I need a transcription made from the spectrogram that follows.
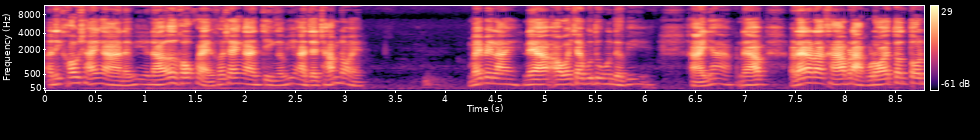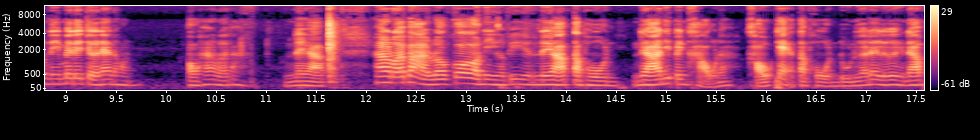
อันนี้เขาใช้งานนะพี่นะเออเขาแขวนเขาใช้งานจริงครับพี่อาจจะช้ำหน่อย ไม่เป็นไรนะครับเอาไว้ใช้พุทธคุณเถอะพี่ หายากนะครับและราคาหลักร้อยต้นๆนี้ไม่ได้เจอแน่นอน เอาห้าร้อยบาท นะครับห้าร้อยบาทแล้วก็นี่ครับพี่นะครับตะโพนนะครับนี่เป็นเขานะเขาแกะตะโพนดูเนื้อได้เลยนะครับ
